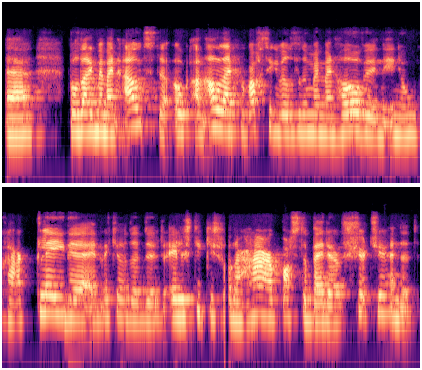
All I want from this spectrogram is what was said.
bijvoorbeeld dat ik met mijn oudste ook aan allerlei verwachtingen wilde doen met mijn hoofd. In, in hoe ik haar kleden. En weet je, de, de, elastiekjes van haar haar pasten bij haar shirtje. En dat,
